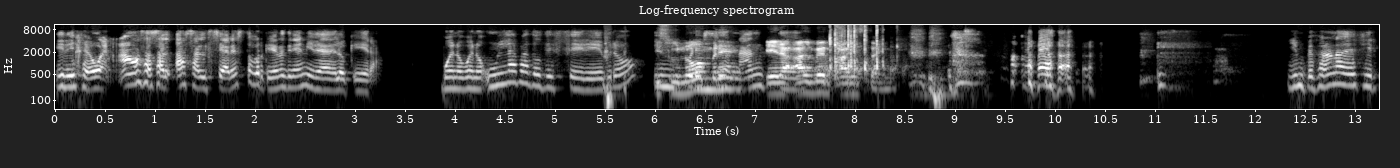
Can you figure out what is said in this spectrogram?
Y dije, bueno, vamos a, salsear esto porque yo no tenía ni idea de lo que era. Bueno, bueno, un lavado de cerebro. y su nombre era Albert Einstein. y empezaron a decir,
